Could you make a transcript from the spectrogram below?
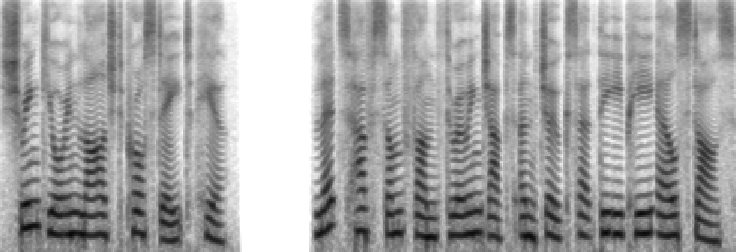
Shrink your enlarged prostate here. Let's have some fun throwing jabs and jokes at the EPL stars.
